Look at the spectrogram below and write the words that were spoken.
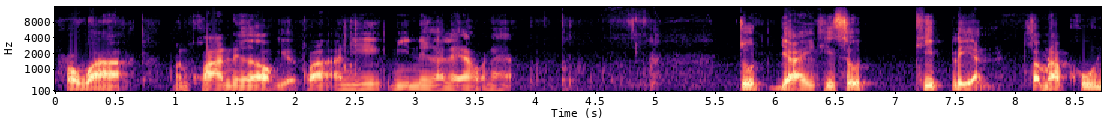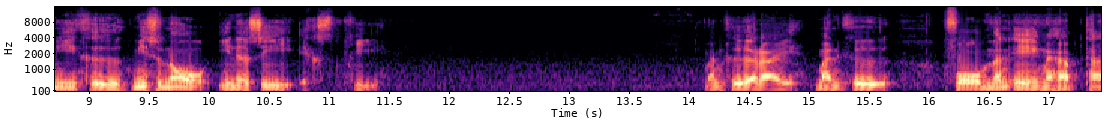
เพราะว่ามันคว้านเนื้อออกเยอะกว่าอันนี้มีเนื้อแล้วนะ จุดใหญ่ที่สุดที่เปลี่ยน สำหรับคู่นี้คือ Mizuno Inercy XP มันคืออะไร มันคือโฟมนั่นเองนะครับ ถ้า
